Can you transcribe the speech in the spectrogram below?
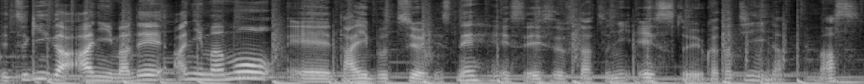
で次がアニマで、アニマも、えー、だいぶ強いですね。SS2 つに S という形になってます。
